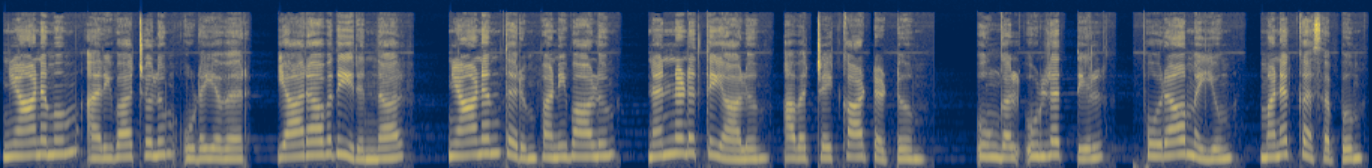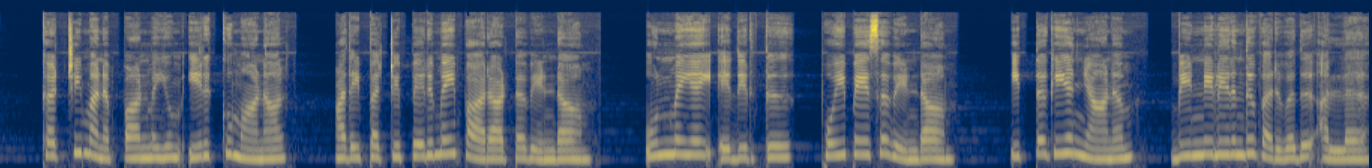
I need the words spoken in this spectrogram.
ஞானமும் அறிவாற்றலும் உடையவர் யாராவது இருந்தால் ஞானம் தரும் பணிவாலும் நன்னடத்தையாலும் அவற்றை காட்டட்டும். உங்கள் உள்ளத்தில் பொறாமையும் மனக்கசப்பும் கட்சி மனப்பான்மையும் இருக்குமானால் அதை பற்றி பெருமை பாராட்ட வேண்டாம். உண்மையை எதிர்த்து பொய் பேச வேண்டாம். இத்தகைய ஞானம் விண்ணிலிருந்து வருவது அல்ல.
